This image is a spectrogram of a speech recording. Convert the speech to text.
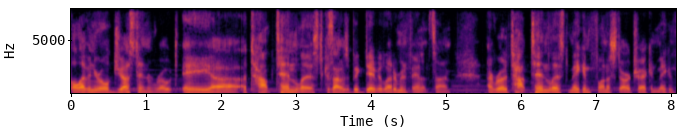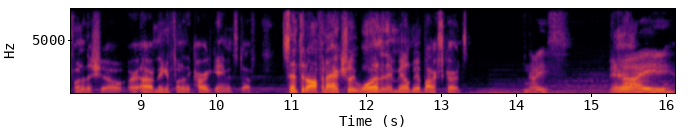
11 year old Justin wrote a, uh, a top 10 list because I was a big David Letterman fan at the time. I wrote a top 10 list making fun of Star Trek and making fun of the show or uh, making fun of the card game and stuff. Sent it off and I actually won and they mailed me a box of cards. Nice. Yeah. I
